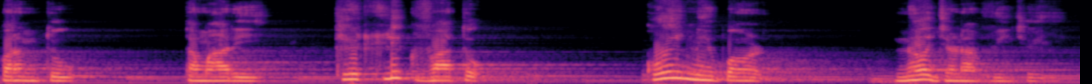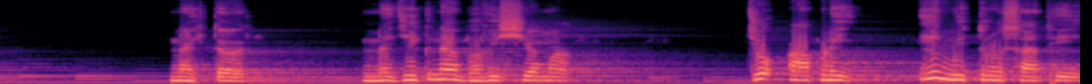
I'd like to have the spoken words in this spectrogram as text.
પરંતુ તમારી કેટલીક વાતો કોઈને પણ ન જણાવવી જોઈએ. નહીતર નજીકના ભવિષ્યમાં જો આપણી એ મિત્રો સાથે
